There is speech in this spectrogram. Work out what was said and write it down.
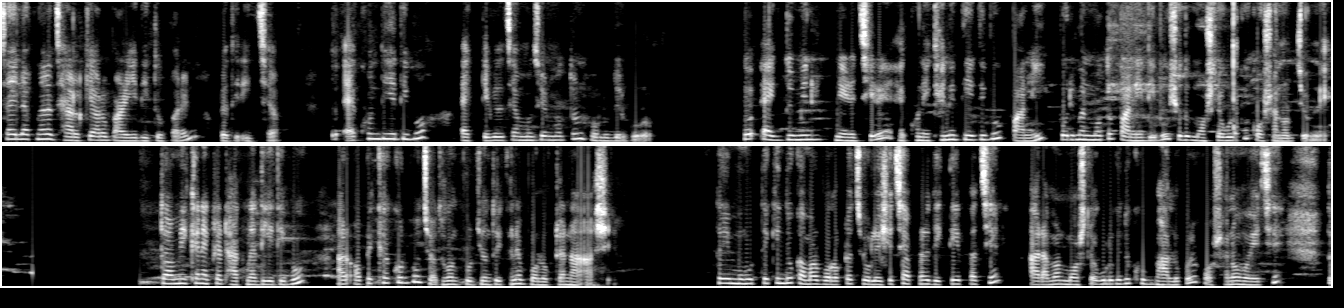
চাইলে আপনারা ঝালকে আরও বাড়িয়ে দিতে পারেন, আপনাদের ইচ্ছা। তো এখন দিয়ে দিব এক টেবিল চামচের মতন হলুদের গুঁড়ো। তো এক, দু মিনিট নেড়ে ছেড়ে এখন এখানে দিয়ে দিব পানি। পরিমাণ মতো পানি দিব শুধু মশলাগুলোকে কষানোর জন্যে। তো আমি এখানে একটা ঢাকনা দিয়ে দিব আর অপেক্ষা করব যতক্ষণ পর্যন্ত এখানে বলকটা না আসে। তো এই মুহূর্তে কিন্তু আমার বলকটা চলে এসেছে, আপনারা দেখতেই পাচ্ছেন। আর আমার মশলাগুলো কিন্তু খুব ভালো করে কষানো হয়েছে। তো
